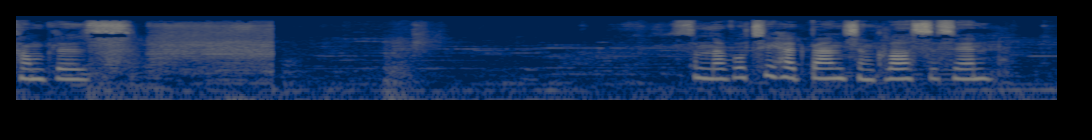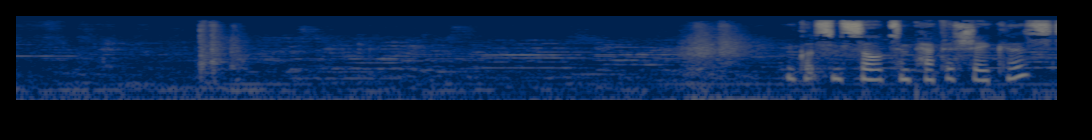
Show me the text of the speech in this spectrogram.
tumblers. Some novelty headbands and glasses in. We've got some salt and pepper shakers,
